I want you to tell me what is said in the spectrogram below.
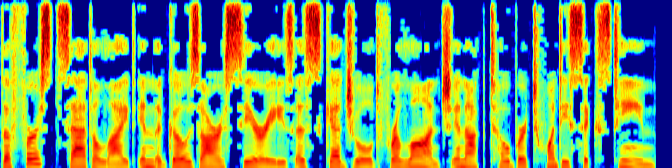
The first satellite in the GOES-R series is scheduled for launch in October 2016.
